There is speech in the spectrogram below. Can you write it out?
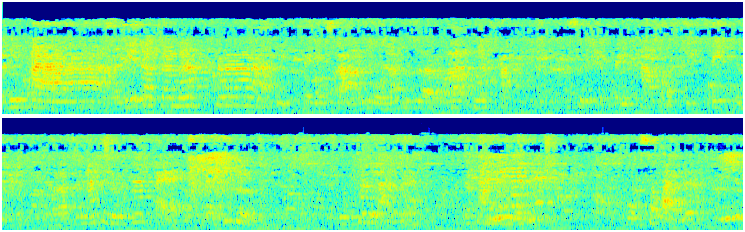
วัสดีค่ะ วันนี้เราจะนัดค่ะอีกเพลงสาวเหนือเบื่อรักนะคะรู้สึกจะเป็นข้าวของติ๊กติ๊กนะเดี๋ยวเราจะนัดดูห้าแปดแต่ที่หนึ่งดูข้างหลังนะจะทำยังไงนะปกสวรรค์นะหนึ่ง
